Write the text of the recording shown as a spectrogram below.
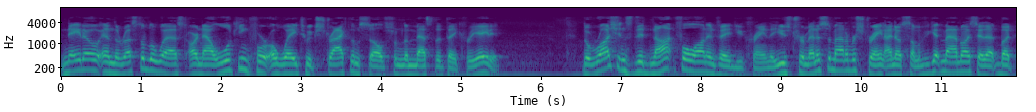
NATO and the rest of the West are now looking for a way to extract themselves from the mess that they created. The Russians did not full on invade Ukraine. They used tremendous amount of restraint. I know some of you get mad when I say that, but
